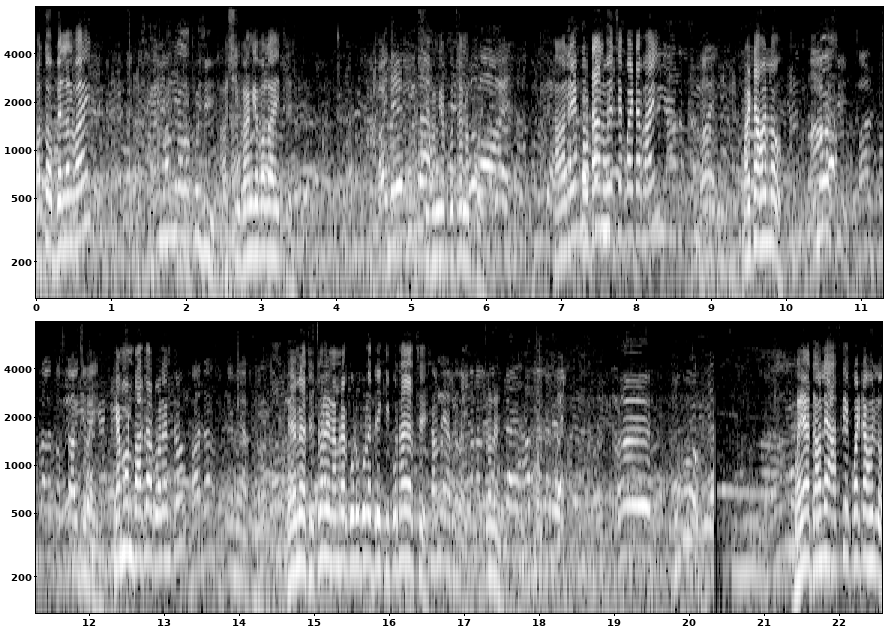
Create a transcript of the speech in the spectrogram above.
কত বেলাল ভাই? আশি ভাঙি আলাপ কইছি। আশি ভাঙে বলা হয়েছে। আশি ভাঙে পঁচানব্বই। তাহলে টোটাল হয়েছে কয়টা ভাই? কয়টা হলো? কেমন বাজার বলেন তো? বাজার নেমে আছে নেমে আছে। চলেন আমরা গরুগুলো দেখি। কোথায় আছে? সামনে আছে ভাই। চলেন। ভাইয়া তাহলে আজকে কয়টা হলো?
